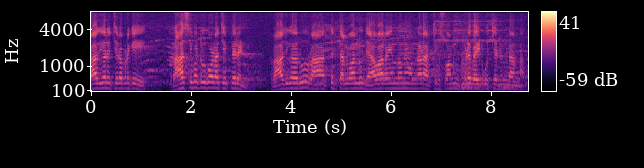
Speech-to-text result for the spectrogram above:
రాజుగారు వచ్చేటప్పటికి రహస్య భటులు కూడా చెప్పారండి. రాజుగారు రాత్రి తెల్లవాళ్ళు దేవాలయంలోనే ఉన్నాడు అర్చక స్వామి ఇప్పుడే బయటకు వచ్చాడండి అన్నారు.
